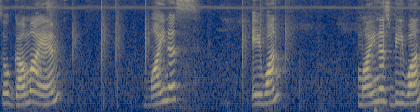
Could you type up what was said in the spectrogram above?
So, gamma m minus A1 minus B1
